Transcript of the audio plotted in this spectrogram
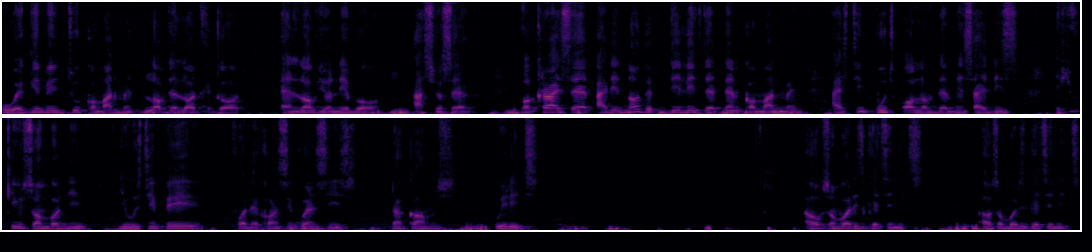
We were given two commandments love the Lord thy God and love your neighbor as yourself. But Christ said, I did not delete the Ten Commandments, I still put all of them inside this. If you kill somebody, you will still pay for the consequences that comes with it. I hope somebody's getting it. I hope somebody's getting it.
